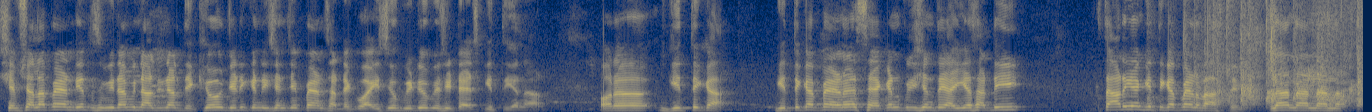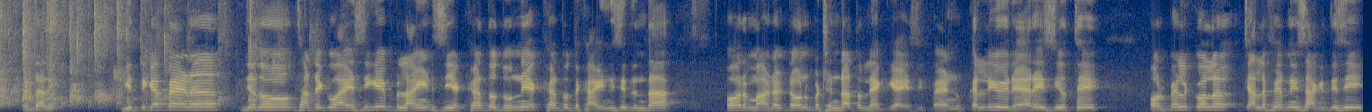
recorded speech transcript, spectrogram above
ਸ਼ਿਵਸ਼ਾਲਾ ਭੈਣ ਦੀਆਂ ਤਸਵੀਰਾਂ ਵੀ ਨਾਲ ਦੀ ਨਾਲ ਦੇਖਿਓ ਜਿਹੜੀ ਕੰਡੀਸ਼ਨ 'ਚ ਭੈਣ ਸਾਡੇ ਕੋਲ ਆਈ ਸੀ ਉਹ ਵੀਡੀਓ ਵੀ ਅਸੀਂ ਅਟੈਚ ਕੀਤੀ ਹੈ ਨਾਲ। ਔਰ ਗੀਤਿਕਾ ਗੀਤਿਕਾ ਭੈਣ ਸੈਕੰਡ ਪੋਜੀਸ਼ਨ ਤੇ ਆਈ ਹੈ ਸਾਡੀ। ਤਾੜੀਆਂ ਗੀਤਿਕਾ ਭੈਣ ਵਾਸਤੇ ਵੀ। ਨਾ ਨਾ ਨਾ ਨਾ ਇਦਾਂ ਨਹੀਂ। ਗੀਤਿਕਾ ਭੈਣ ਜਦੋਂ ਸਾਡੇ ਕੋਲ ਆਏ ਸੀਗੇ ਬਲਾਈਂਡ ਸੀ ਅੱਖਾਂ ਤੋਂ ਦੋਨੇ ਅੱਖਾਂ ਤੋਂ ਦਿਖਾਈ ਨਹੀਂ ਸੀ ਦਿੰਦਾ। ਔਰ ਮਾਡਲ ਟਾਊਨ ਬਠਿੰਡਾ ਤੋਂ ਲੈ ਕੇ ਆਏ ਸੀ ਭੈਣ ਨੂੰ। ਕੱਲੀ ਹੋਈ ਰਹਿ ਰਹੀ ਸੀ ਉੱਥੇ। ਔਰ ਬਿਲਕੁਲ ਚੱਲ ਫਿਰ ਨਹੀਂ ਸਕਦੀ ਸੀ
